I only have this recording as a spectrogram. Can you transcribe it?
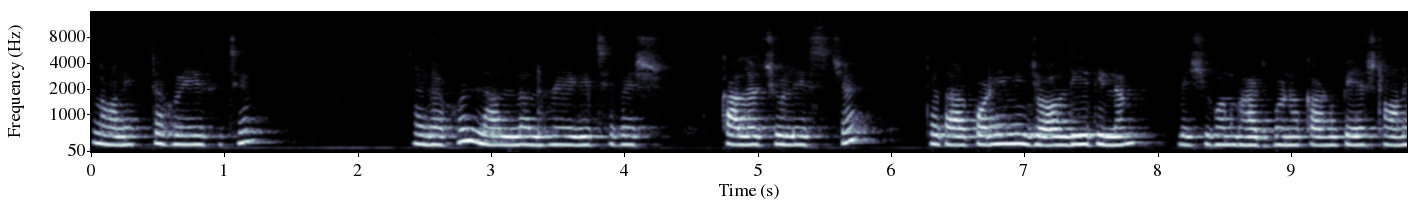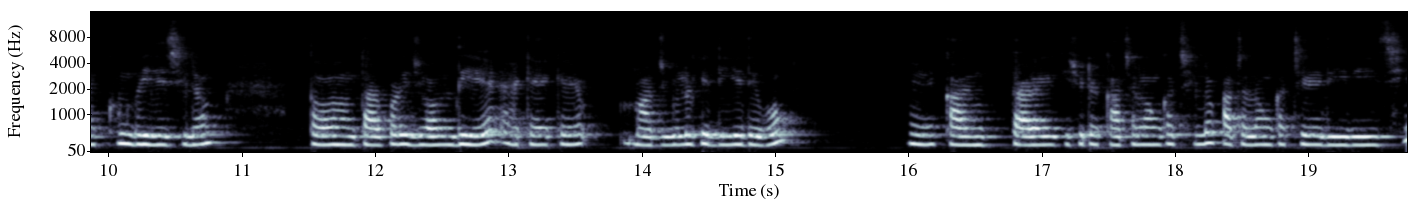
অনেকটা হয়ে এসেছে। দেখো লাল লাল হয়ে গেছে, বেশ কালার চলে এসছে। তো তারপরে আমি জল দিয়ে দিলাম, বেশিক্ষণ ভাজবো না, কারণ পেঁয়াজটা অনেকক্ষণ ভেজেছিলাম। তো তারপরে জল দিয়ে একে একে মাছগুলোকে দিয়ে দেব। তার আগে কিছুটা কাঁচা লঙ্কা ছিল, কাঁচা লঙ্কা চেড়ে দিয়ে দিয়েছি।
